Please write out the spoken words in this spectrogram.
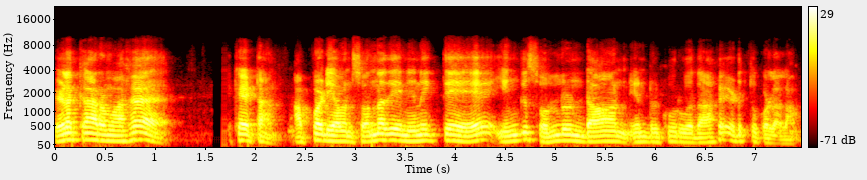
இளக்காரமாக கேட்டான். அப்படி அவன் சொன்னதை நினைத்தே எங்கு சொல்லுண்டான் என்று கூறுவதாக எடுத்துக்கொள்ளலாம்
